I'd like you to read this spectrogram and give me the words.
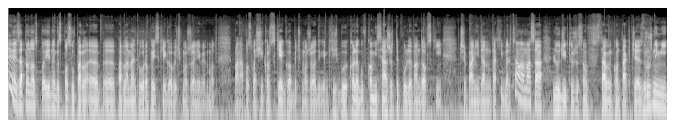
Nie wiem, zapewne od jednego z posłów parla- e, e, Parlamentu Europejskiego, być może, nie wiem, od pana posła Sikorskiego, być może od jakichś byłych kolegów komisarzy typu Lewandowski, czy pani Danuta Hibner. Cała masa ludzi, którzy są w stałym kontakcie z różnymi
